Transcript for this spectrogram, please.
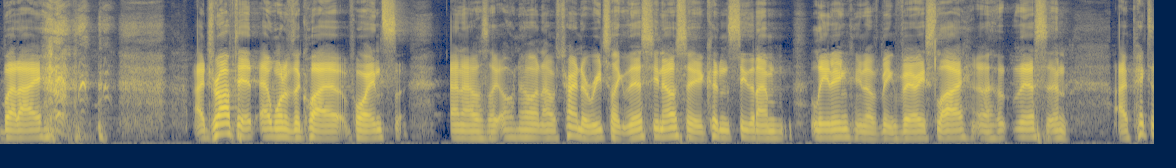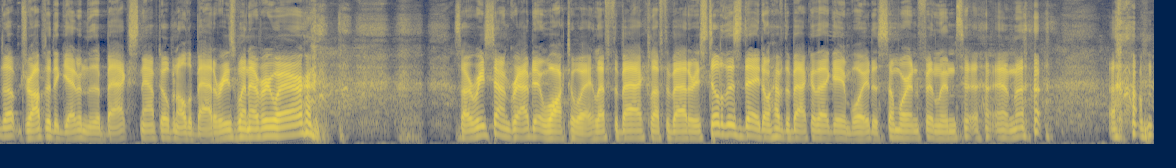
but I I dropped it at one of the quiet points, and I was like, oh no. And I was trying to reach like this, you know, so you couldn't see that I'm leaning, you know, being very sly, uh, this. And I picked it up, dropped it again, and the back snapped open. All the batteries went everywhere. so I reached down, grabbed it, and walked away. Left the back, left the battery. Still to this day, don't have the back of that Game Boy. It is somewhere in Finland. and um,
